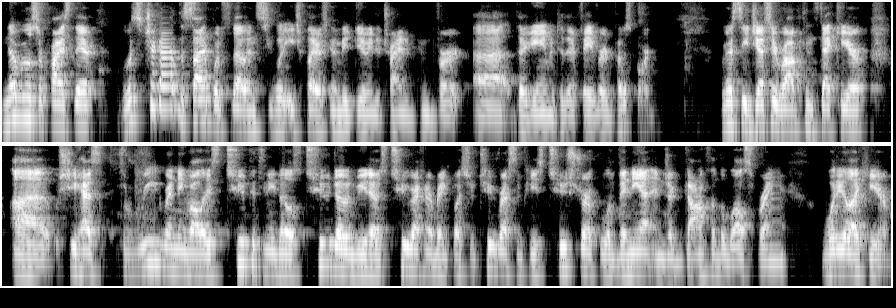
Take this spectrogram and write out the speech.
no real surprise there. Let's check out the sideboards though and see what each player is going to be doing to try and convert uh, their game into their favorite post board. We're going to see Jesse Robkins deck here. Uh, she has three Rending Volleys, two Pithing Needles, two Dovin Vetoes, two Reckoner Bankbuster, two Rest in Peace, two Stroke Lavinia, and Jegantha the Wellspring. What do you like here?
